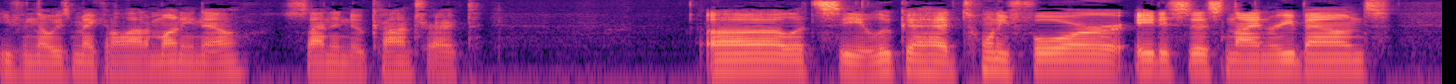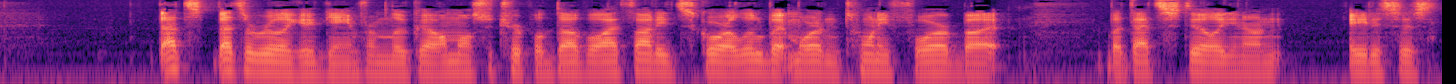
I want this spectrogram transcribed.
even though he's making a lot of money now, signed a new contract. Uh, let's see. Luka had 24, 8 assists, 9 rebounds. That's that's a really good game from Luka. almost a triple double. I thought he'd score a little bit more than 24, but but that's still, you know, 8 assists,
